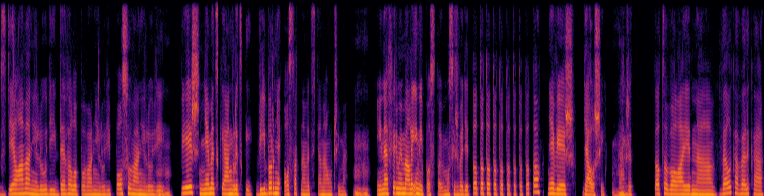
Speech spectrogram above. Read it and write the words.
vzdelávanie ľudí, developovanie ľudí, posúvanie ľudí. Mm-hmm. Vieš nemecky, anglicky, výborne, ostatné veci ťa naučíme. Mm-hmm. Iné firmy mali iný postoj. Musíš vedieť toto, toto, toto, toto, toto, toto, nevieš ďalší. Mm-hmm. Takže toto bola jedna veľká, veľká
